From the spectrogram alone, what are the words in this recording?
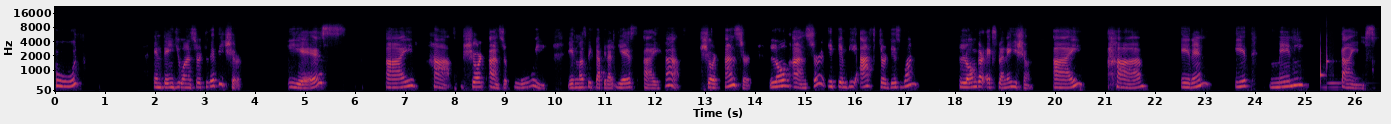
food? And then you answer to the teacher. Yes, I have. Short answer. Uy, it must be capital. Yes, I have. Short answer. Long answer, it can be after this one. Longer explanation. I have eaten it many times.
